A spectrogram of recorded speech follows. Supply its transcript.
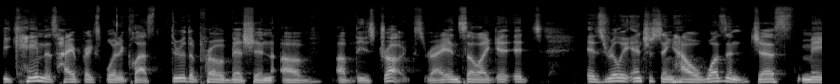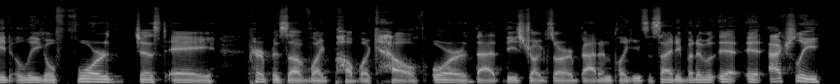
became this hyper exploited class through the prohibition of of these drugs, right? And so like it, it's it's really interesting how it wasn't just made illegal for just a purpose of like public health or that these drugs are bad and plaguing society, but it it, it actually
